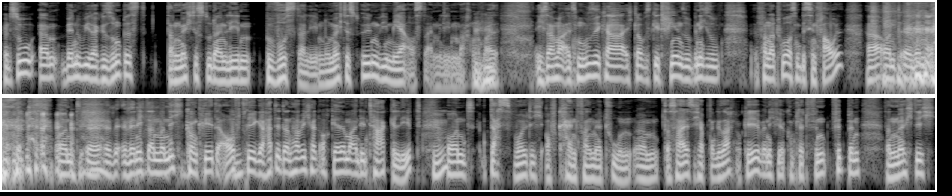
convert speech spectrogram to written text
hör zu, ähm, wenn du wieder gesund bist, dann möchtest du dein Leben bewusster leben. Du möchtest irgendwie mehr aus deinem Leben machen. Mhm. Weil ich sag mal, als Musiker, ich glaube, es geht vielen so, bin ich so von Natur aus ein bisschen faul. Ja, und äh, wenn, und äh, wenn ich dann mal nicht konkrete Aufträge hatte, dann habe ich halt auch gerne mal an den Tag gelebt. Mhm. Und das wollte ich auf keinen Fall mehr tun. Ähm, das heißt, ich habe dann gesagt, okay, wenn ich wieder komplett fit bin, dann möchte ich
